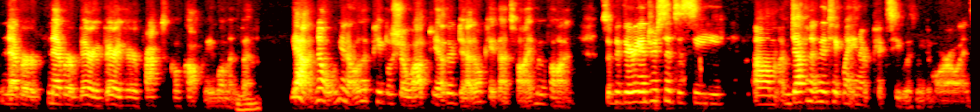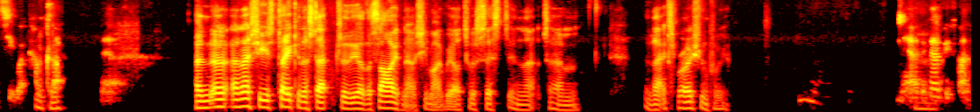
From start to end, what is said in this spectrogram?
Never, never very, very, very practical Cockney woman. Mm-hmm. But yeah, no, you know, that people show up. Yeah, they're dead. Okay, that's fine. Move on. So it'd be very interesting to see. Um, I'm definitely going to take my inner pixie with me tomorrow and see what comes okay. up. Yeah. And uh, and as she's taken a step to the other side now, she might be able to assist in that um, in that exploration for you. Yeah, I think that'd be fun.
